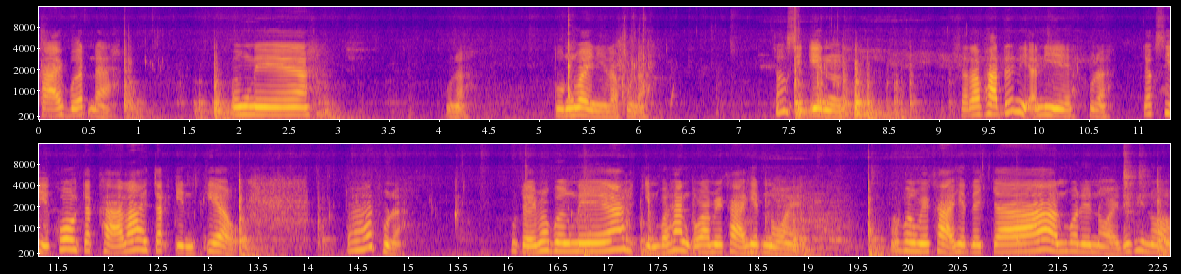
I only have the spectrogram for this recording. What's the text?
ขายเบิดน่ะ เบิ่งแน่คุณน่ะตุนไว้นี่ละคุณน่ะจังสิเอ็นสารพัดด้วยนี่อันนี้คุณนะจักสี่โค้งจักขาลายจักเอ็นแก้วป้าดคุณน่ะผู้ใดมาเบิ่งแน่กินบ่ทันก็ว่าไม่ขาเฮ็ดหน่อยมาเบิ่งไม่ขาเฮ็ดได้จ้าอันบ่ได้หน่อยเด้พี่น้อง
